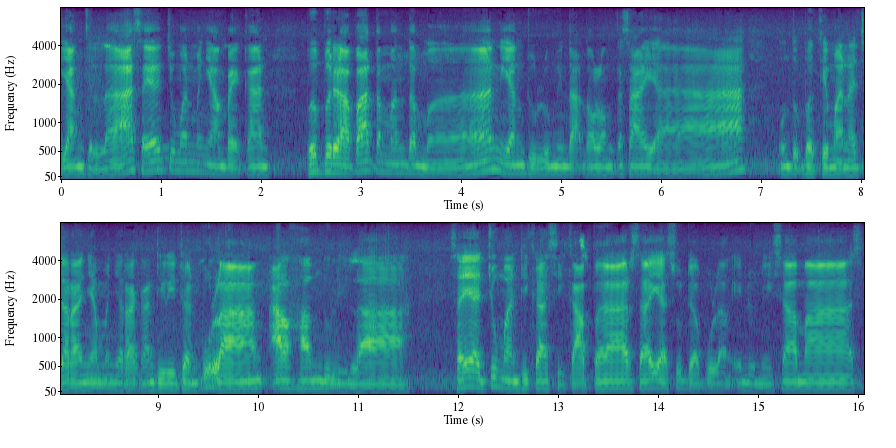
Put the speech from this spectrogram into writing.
yang jelas saya cuma menyampaikan beberapa teman-teman yang dulu minta tolong ke saya untuk bagaimana caranya menyerahkan diri dan pulang. Alhamdulillah. Saya cuma dikasih kabar saya sudah pulang Indonesia, Mas.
